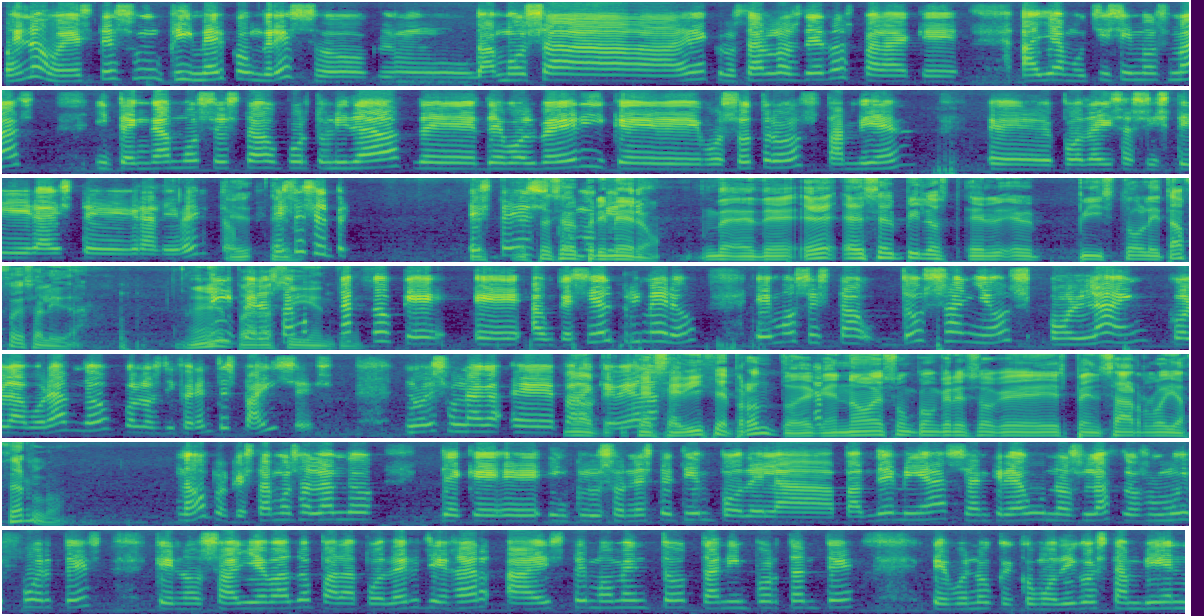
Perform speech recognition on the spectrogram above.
Bueno, este es un primer congreso. Mm, Vamos a eh, cruzar los dedos para que haya muchísimos más y tengamos esta oportunidad de, de volver y que vosotros también eh, podáis asistir a este gran evento. Eh, eh, este es el, este Este es el que- primero. De- de- es el, pilos- el, el pistoletazo de salida. ¿Eh? Sí, para pero estamos hablando que, eh, aunque sea el primero, hemos estado dos años online colaborando con los diferentes países. No es una... eh, para No, que, que, vean que se dice pronto, ¿eh? que no es un congreso que es pensarlo y hacerlo. ¿no? Porque estamos hablando de que eh, incluso en este tiempo de la pandemia se han creado unos lazos muy fuertes que nos ha llevado para poder llegar a este momento tan importante que bueno que como digo es también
